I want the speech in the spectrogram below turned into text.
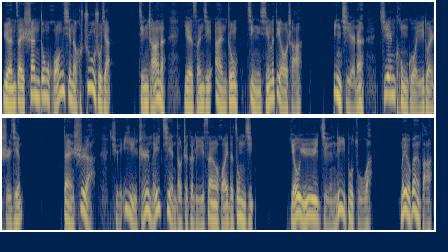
远在山东黄县的叔叔家，警察呢也曾经暗中进行了调查，并且呢监控过一段时间，但是啊却一直没见到这个李三槐的踪迹。由于警力不足啊，没有办法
